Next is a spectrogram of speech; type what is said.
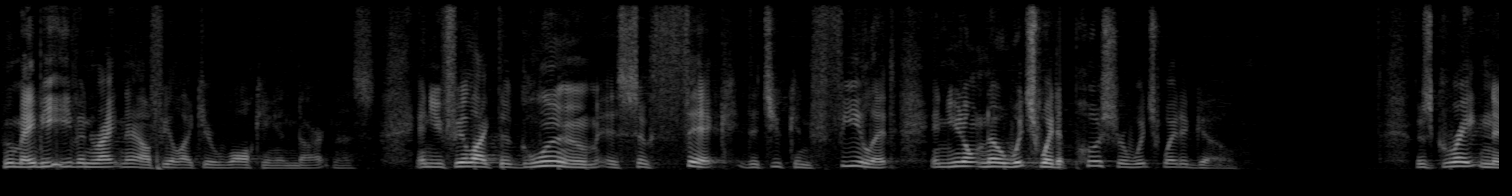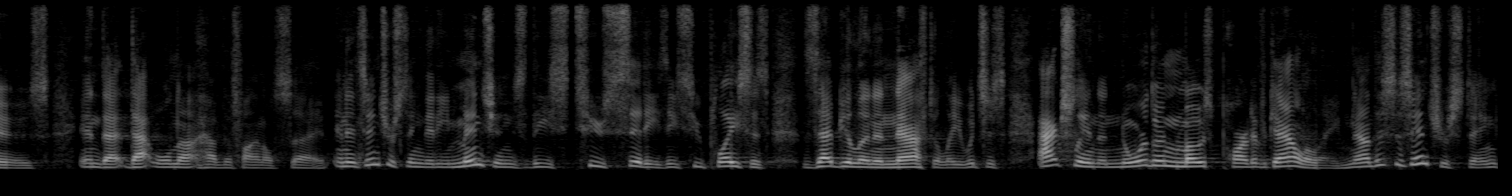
who maybe even right now feel like you're walking in darkness and you feel like the gloom is so thick that you can feel it and you don't know which way to push or which way to go. There's great news in that that will not have the final say. And it's interesting that he mentions these two cities, these two places, Zebulun and Naphtali, which is actually in the northernmost part of Galilee. Now, this is interesting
